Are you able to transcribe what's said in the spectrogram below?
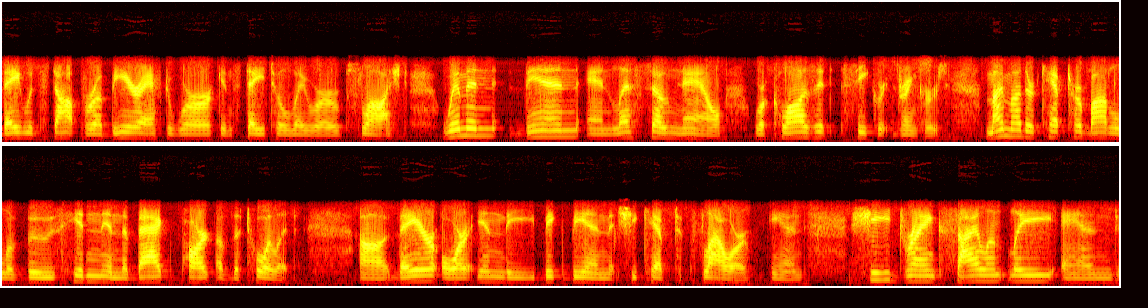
They would stop for a beer after work and stay till they were sloshed. Women then, and less so now, were closet secret drinkers. My mother kept her bottle of booze hidden in the back part of the toilet uh, there or in the big bin that she kept flour in. She drank silently and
